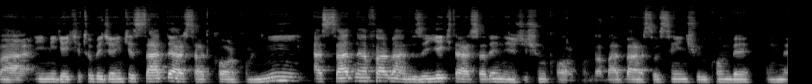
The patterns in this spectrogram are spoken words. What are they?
و این میگه که تو به جای اینکه 100 درصد کار کنی از 100 نفر به اندازه یک درصد انرژیشون کار کن و بعد بر اساس این شروع کن به اون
